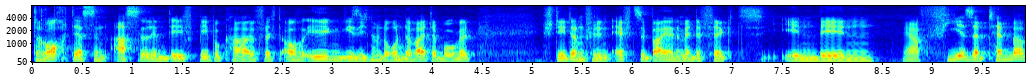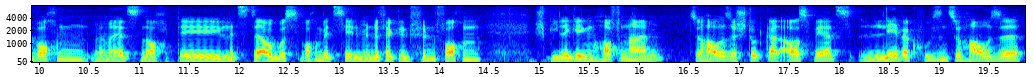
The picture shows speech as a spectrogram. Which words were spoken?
Drochtersen Assel im DFB-Pokal vielleicht auch irgendwie sich noch eine Runde weitermogelt, steht dann für den FC Bayern im Endeffekt in den ja, vier Septemberwochen, wenn man jetzt noch die letzte Augustwoche mitzählt, im Endeffekt in fünf Wochen Spiele gegen Hoffenheim zu Hause, Stuttgart auswärts, Leverkusen zu Hause,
